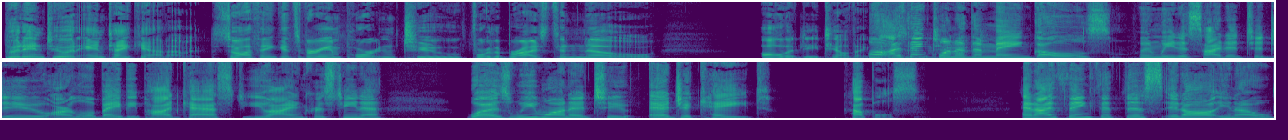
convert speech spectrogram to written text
put into it and take out of it. So I think it's very important to for the brides to know all the detail that Well, I think one it. of the main goals when we decided to do our little baby podcast, you, I, and Kristina, was we wanted to educate couples. And I think that this, it all, you know,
